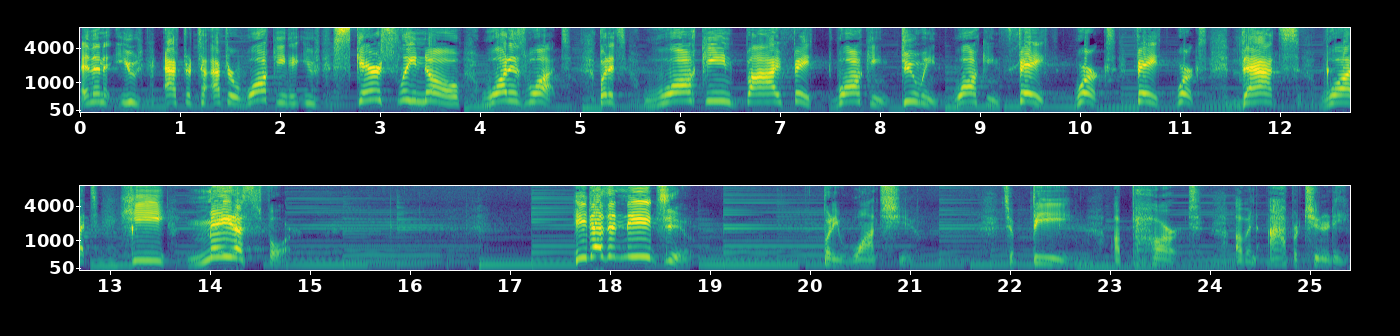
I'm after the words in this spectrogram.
And then you after after walking it, you scarcely know what is what. But it's walking by faith, walking, doing, walking, faith works, faith works. That's what he made us for. He doesn't need you, but he wants you to be a part of an opportunity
